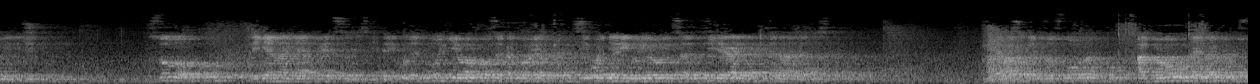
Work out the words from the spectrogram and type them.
увеличены. В зону региональной ответственности переходят многие вопросы, которые сегодня регулируются федеральным законодательством. Для вас это, безусловно, огромная нагрузка.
